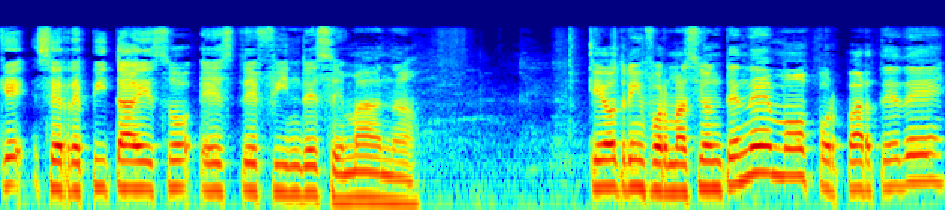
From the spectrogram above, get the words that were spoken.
que se repita eso este fin de semana. ¿Qué otra información tenemos por parte de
